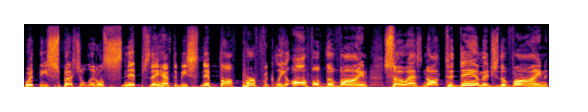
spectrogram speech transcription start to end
with these special little snips. They have to be snipped off perfectly off of the vine so as not to damage the vine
